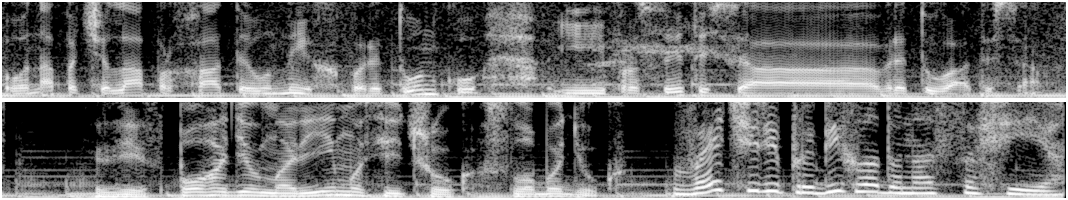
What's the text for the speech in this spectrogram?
вона почала прохати у них порятунку і проситися врятуватися. Зі спогадів Марії Мосійчук Слободюк. Ввечері прибігла до нас Софія.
